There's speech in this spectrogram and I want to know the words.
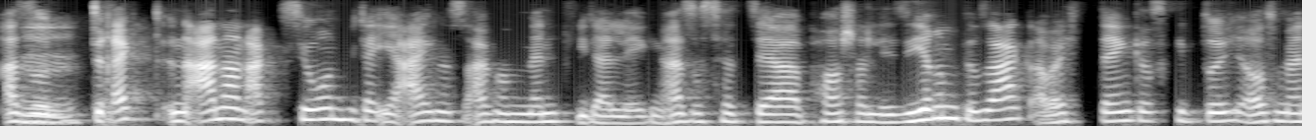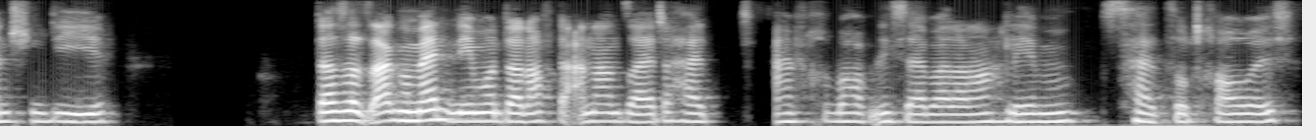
Also mhm. direkt in anderen Aktionen wieder ihr eigenes Argument widerlegen. Also es ist jetzt sehr pauschalisierend gesagt, aber ich denke, es gibt durchaus Menschen, die das als Argument nehmen und dann auf der anderen Seite halt einfach überhaupt nicht selber danach leben. Das ist halt so traurig.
